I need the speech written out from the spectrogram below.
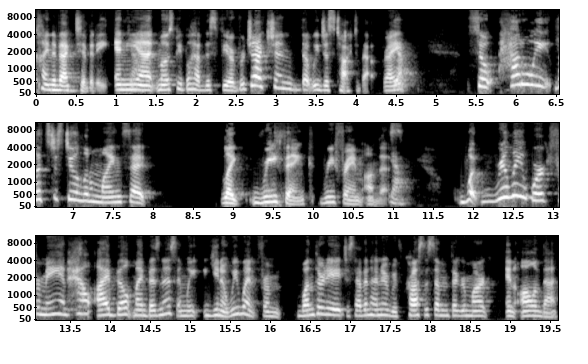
kind of mm-hmm. activity. And yeah. yet most people have this fear of rejection that we just talked about, right? Yeah. So how do we, let's just do a little mindset, like rethink, reframe on this. Yeah. What really worked for me and how I built my business, and we, you know, we went from 138 to 700, we've crossed the seven figure mark and all of that.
